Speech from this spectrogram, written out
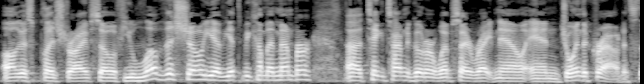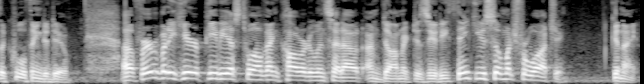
August pledge drive. So if you love this show, you have yet to become a member member, uh, take time to go to our website right now and join the crowd. It's the cool thing to do. Uh, for everybody here at PBS 12 and Colorado Inside Out, I'm Dominic Dezzutti. Thank you so much for watching. Good night.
